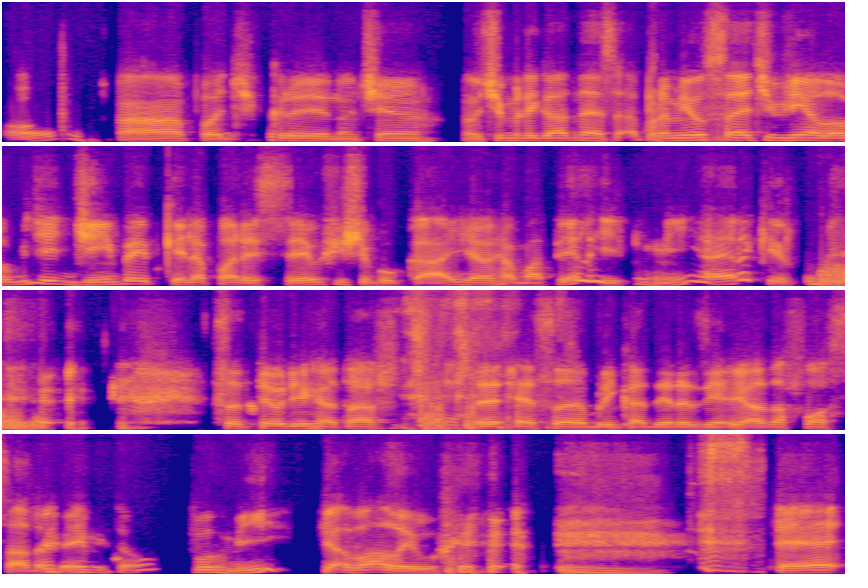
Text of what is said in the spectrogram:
Ó, Ah, pode crer, não tinha, não tinha me ligado nessa. Pra mim o 7 vinha logo de Jinbei, porque ele apareceu, o Shichibukai, já, já matei ali. Pra mim já era aquilo. Essa teoria já tá, essa brincadeirazinha já tá forçada mesmo, então, por mim, já valeu. É,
